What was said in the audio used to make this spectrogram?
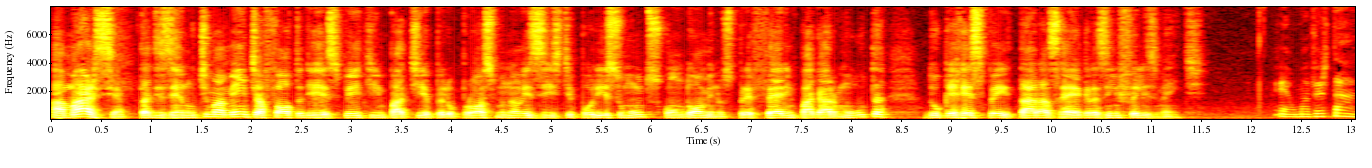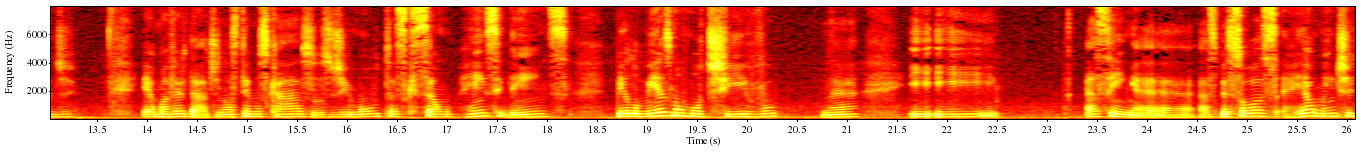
A Márcia está dizendo: ultimamente a falta de respeito e empatia pelo próximo não existe, por isso muitos condôminos preferem pagar multa do que respeitar as regras, infelizmente. É uma verdade. É uma verdade. Nós temos casos de multas que são reincidentes pelo mesmo motivo, né? E, e assim, é, as pessoas realmente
